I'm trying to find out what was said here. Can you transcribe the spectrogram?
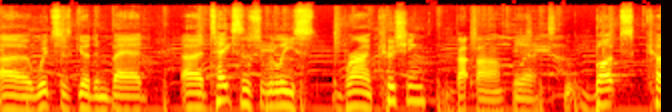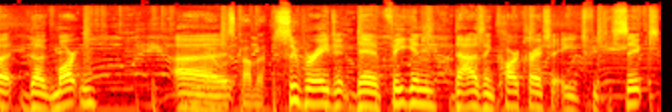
uh, which is good and bad. Uh, Texans release Brian Cushing. About time. Yeah. Bucks cut Doug Martin. Uh, that was coming. Super agent Dan Fegan dies in car crash at age 56.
